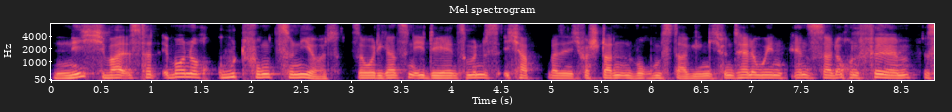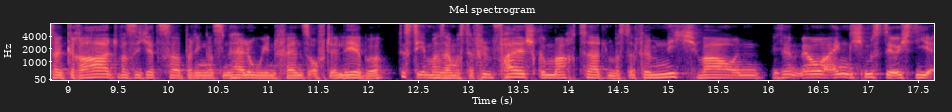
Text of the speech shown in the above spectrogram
nicht, weil es hat immer noch gut funktioniert. So die ganzen Ideen, zumindest ich habe, weiß ich nicht, verstanden, worum es da ging. Ich finde Halloween Ends ist halt auch ein Film. Das ist halt gerade, was ich jetzt halt bei den ganzen Halloween-Fans oft erlebe, dass die immer sagen, was der Film falsch gemacht hat und was der Film nicht war und ich denke mir, oh, eigentlich müsst ihr euch die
